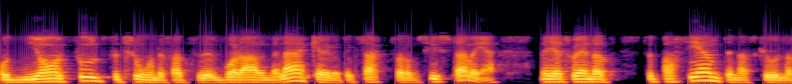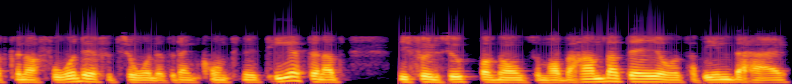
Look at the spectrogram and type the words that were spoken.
Och jag har fullt förtroende för att våra allmänläkare vet exakt vad de sysslar med. Men jag tror ändå att för patienternas skull att kunna få det förtroendet och den kontinuiteten att vi följs upp av någon som har behandlat dig och satt in det här.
